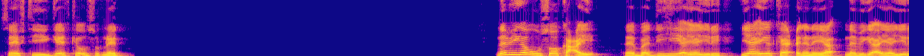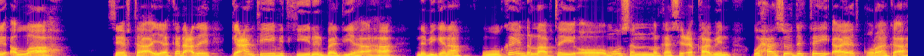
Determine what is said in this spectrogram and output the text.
seeftii geedka u surnayd nebiga wuu soo kacay. Reerbaadiyihii ayaa yidhi yaa iga kaa celinaya? Nebiga ayaa yidhi allaah. Seefta ayaa ka dhacday. Gacantii midkii reerbaadiyaha ahaa nebigana wuu ka indhalaabtay oo muusan markaasi ciqaabin. Waxaa soo degtay aayad qur'aanka ah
